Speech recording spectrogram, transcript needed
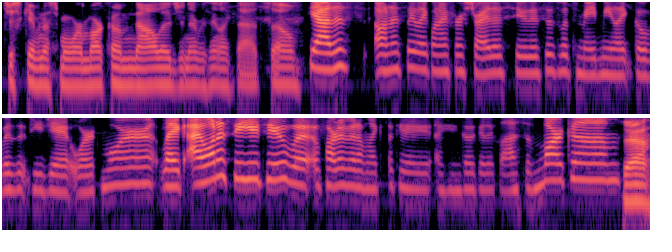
just giving us more Markham knowledge and everything like that. So Yeah, this honestly, like when I first tried this too, this is what's made me like go visit TJ at work more. Like I want to see you too, but a part of it, I'm like, okay, I can go get a glass of Markham yeah,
